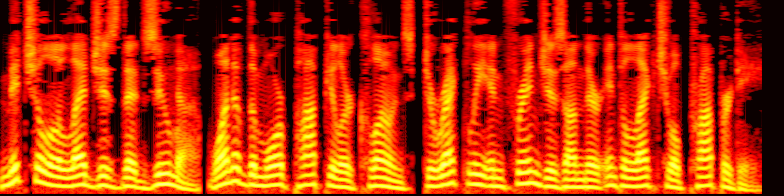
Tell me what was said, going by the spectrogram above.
Mitchell alleges that Zuma, one of the more popular clones, directly infringes on their intellectual property.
